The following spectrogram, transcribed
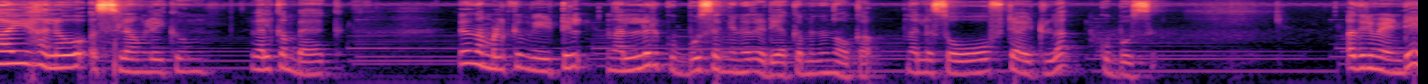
ഹായ് ഹലോ അസ്സാം വലൈക്കും വെൽക്കം ബാക്ക്. ഇത് നമ്മൾക്ക് വീട്ടിൽ നല്ലൊരു കുബൂസ് എങ്ങനെ റെഡിയാക്കാമെന്ന് നോക്കാം. നല്ല സോഫ്റ്റ് ആയിട്ടുള്ള കുബൂസ് അതിനുവേണ്ടി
